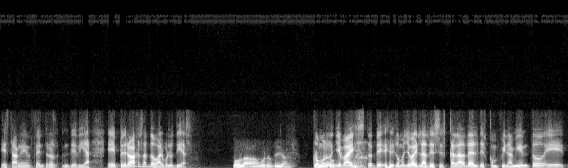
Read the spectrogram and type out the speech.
están en centros de día. Eh, Pedro Ángel Sandoval, buenos días. Hola, buenos días. ¿Cómo lleváis, ¿Cómo lleváis la desescalada, el desconfinamiento, eh,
